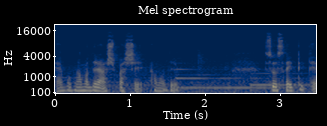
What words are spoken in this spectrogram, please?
এবং আমাদের আশপাশে, আমাদের সোসাইটিতে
